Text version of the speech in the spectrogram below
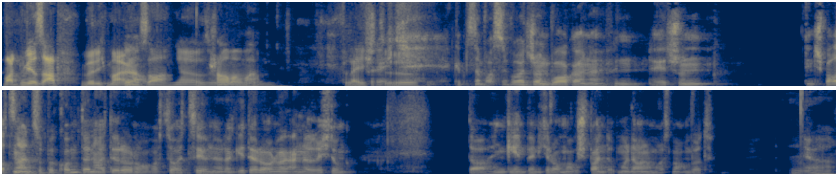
Warten wir es ab, würde ich mal genau. einfach sagen. Ja, also, Schauen wir mal. Ähm, vielleicht, vielleicht äh, gibt es noch was über John Walker, ne? Wenn er jetzt schon den schwarzen Anzug bekommt, dann hat er doch noch was zu erzählen, ne? Dann geht er doch noch in eine andere Richtung dahingehend bin ich dann auch mal gespannt, ob man da noch was machen wird. Ja,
